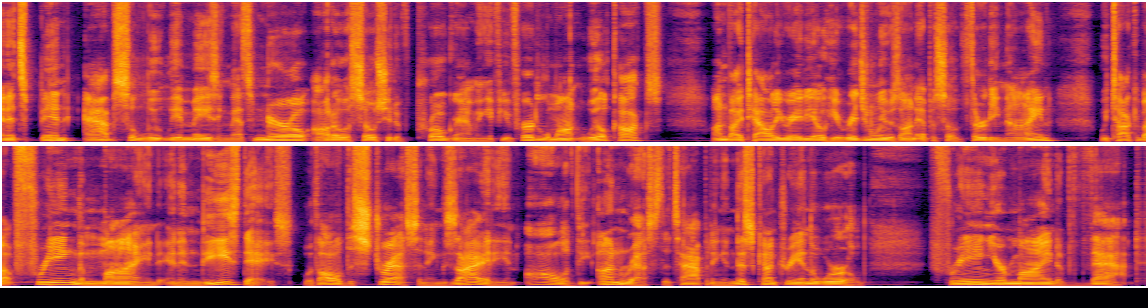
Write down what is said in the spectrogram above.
and it's been absolutely amazing. That's neuro auto associative programming. If you've heard Lamont Wilcox on Vitality Radio. He originally was on episode 39. We talk about freeing the mind. And in these days, with all of the stress and anxiety and all of the unrest that's happening in this country and the world, freeing your mind of that,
